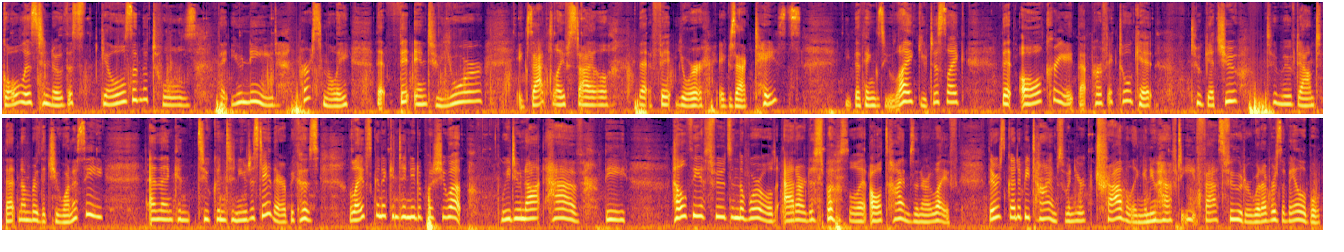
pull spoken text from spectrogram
goal is to know the skills and the tools that you need personally that fit into your exact lifestyle, that fit your exact tastes, the things you like, you dislike, that all create that perfect toolkit to get you to move down to that number that you want to see and then con- to continue to stay there because life's going to continue to push you up. We do not have the healthiest foods in the world at our disposal at all times in our life. There's going to be times when you're traveling and you have to eat fast food or whatever's available.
